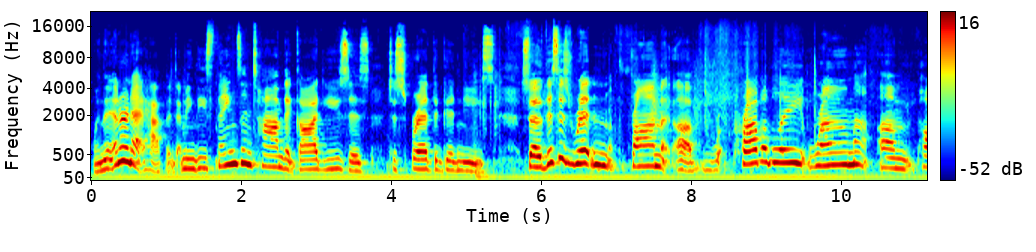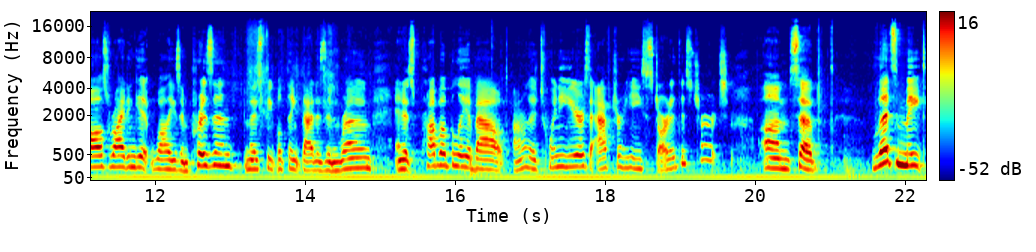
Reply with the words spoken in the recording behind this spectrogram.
When the internet happened, I mean these things in time that God uses to spread the good news. So this is written from uh, probably Rome. Um, Paul's writing it while he's in prison. Most people think that is in Rome, and it's probably about I don't know 20 years after he started this church. Um, so let's meet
